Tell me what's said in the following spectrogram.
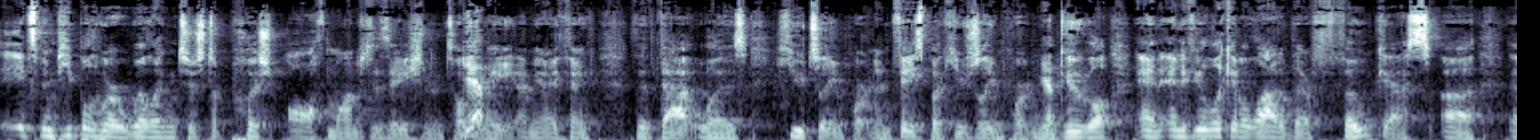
it's been people who are willing just to push off monetization until Yep. late. I mean, I think that that was hugely important, and Facebook hugely important, Yep. and Google. And and if you look at a lot of their focus, uh, uh,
